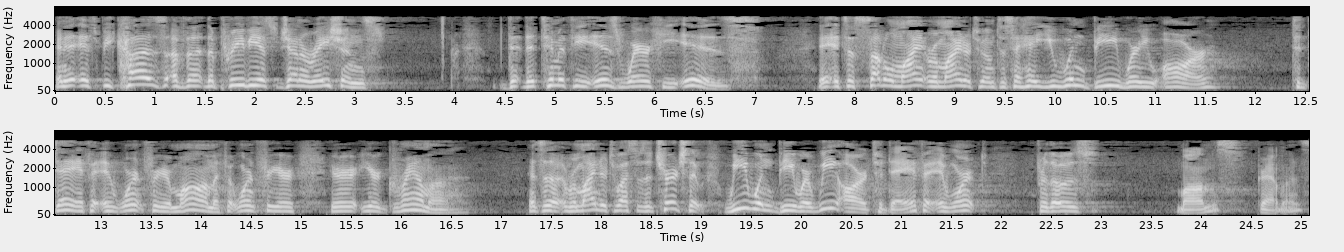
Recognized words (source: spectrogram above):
And it's because of the, the previous generations that, that Timothy is where he is. It's a subtle reminder to him to say, hey, you wouldn't be where you are today if it weren't for your mom, if it weren't for your, your, your grandma. It's a reminder to us as a church that we wouldn't be where we are today if it weren't for those moms, grandmas,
